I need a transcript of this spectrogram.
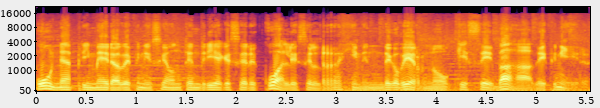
una primera definición tendría que ser cuál es el régimen de gobierno que se va a definir.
